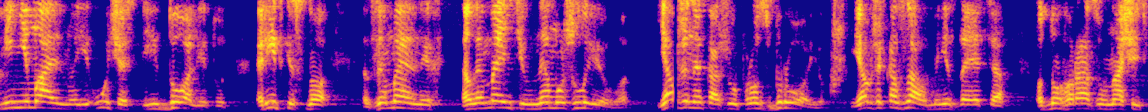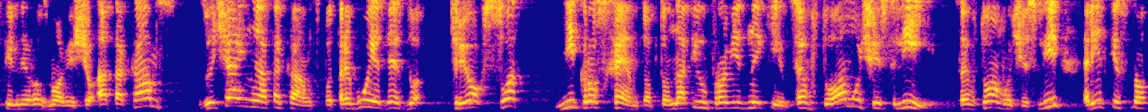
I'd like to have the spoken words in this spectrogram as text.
мінімальної участі і долі тут рідкісно земельних елементів неможливо. Я вже не кажу про зброю. Я вже казав, мені здається, одного разу в нашій спільній розмові, що Атакамс, звичайний Атакамс, потребує десь до 300 мікросхем, тобто напівпровідників. Це в тому числі, це в тому числі рідкісно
